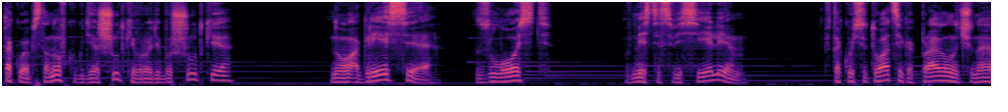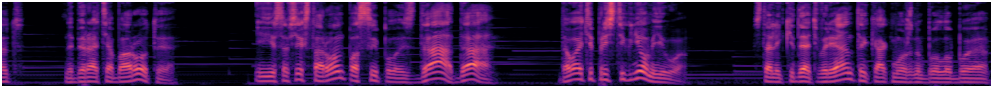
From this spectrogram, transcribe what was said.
Такую обстановку, где шутки вроде бы шутки, но агрессия, злость вместе с весельем в такой ситуации, как правило, начинают набирать обороты. И со всех сторон посыпалось «да, да, давайте пристегнем его». Стали кидать варианты, как можно было бы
